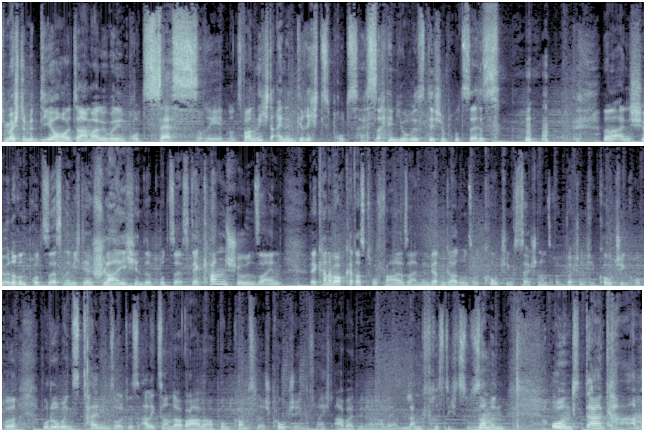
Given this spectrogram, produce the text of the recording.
Ich möchte mit dir heute einmal über den Prozess reden. Und zwar nicht einen Gerichtsprozess, einen juristischen Prozess, sondern einen schöneren Prozess, nämlich der schleichende Prozess. Der kann schön sein, der kann aber auch katastrophal sein. Denn wir hatten gerade unsere Coaching-Session, unsere wöchentliche Coaching-Gruppe, wo du übrigens teilnehmen solltest, alexanderwala.com slash coaching. Vielleicht arbeiten wir dann alle langfristig zusammen. Und da kam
